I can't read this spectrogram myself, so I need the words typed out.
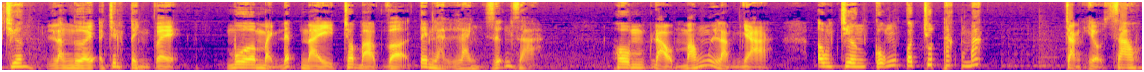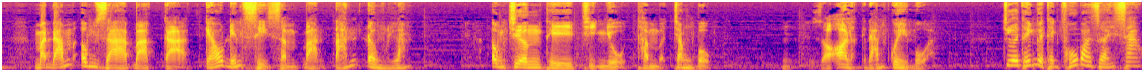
Trương là người ở trên tỉnh về, mua mảnh đất này cho bà vợ tên là Lành dưỡng già. Hôm đào móng làm nhà, ông Trương cũng có chút thắc mắc. Chẳng hiểu sao mà đám ông già bà cả kéo đến xì xầm bàn tán đông lắm. Ông Trương thì chỉ nhủ thầm ở trong bụng. Ừ, rõ là cái đám quê mùa. Chưa thấy người thành phố bao giờ hay sao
